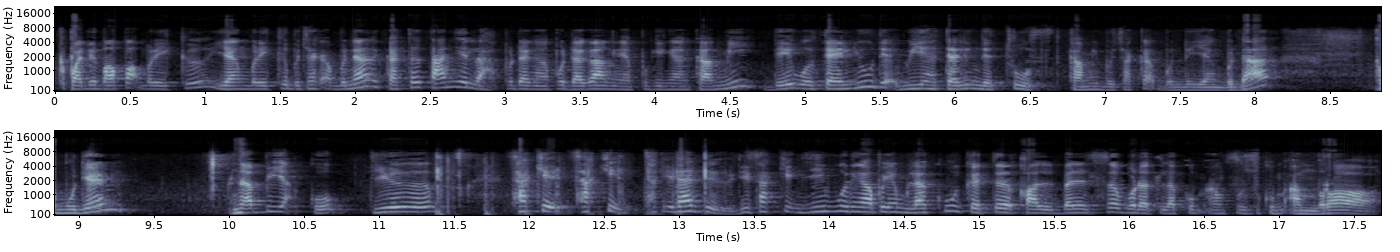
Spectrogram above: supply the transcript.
kepada bapa mereka yang mereka bercakap benar kata tanyalah pedagang-pedagang yang pergi dengan kami. They will tell you that we are telling the truth. Kami bercakap benda yang benar. Kemudian Nabi Yakub dia sakit sakit sakit dada. Dia sakit jiwa dengan apa yang berlaku. Kata qalbal sawarat lakum anfusukum amra.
